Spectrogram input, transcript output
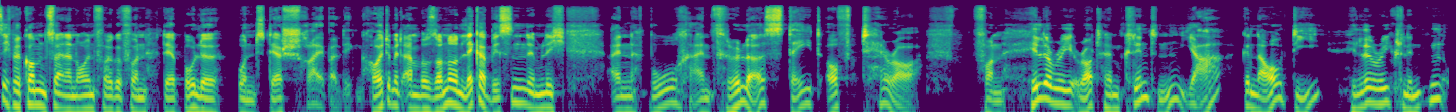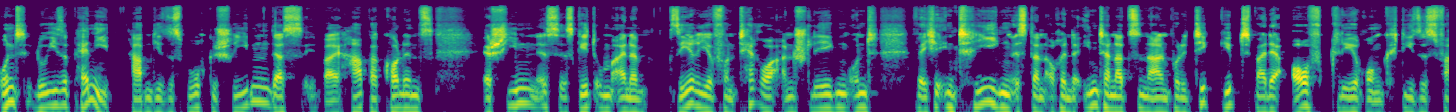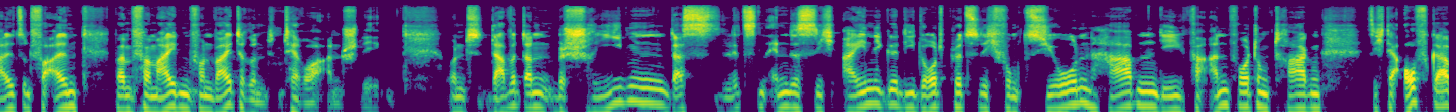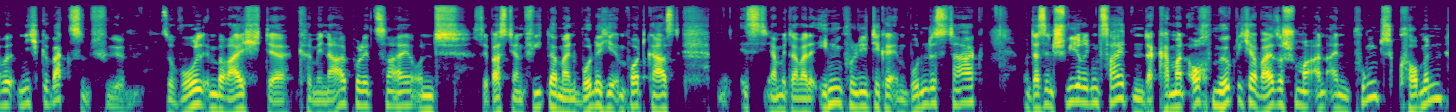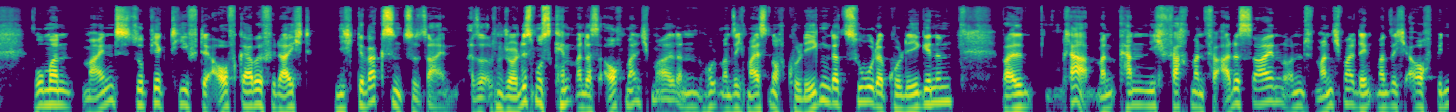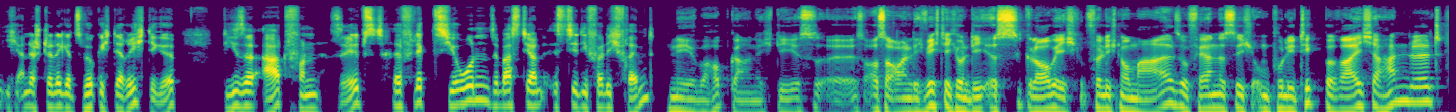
Herzlich willkommen zu einer neuen Folge von Der Bulle und der Schreiberling. Heute mit einem besonderen Leckerbissen, nämlich ein Buch, ein Thriller, State of Terror von Hillary Rodham Clinton. Ja, genau die, Hillary Clinton und Louise Penny haben dieses Buch geschrieben, das bei HarperCollins erschienen ist. Es geht um eine Serie von Terroranschlägen und welche Intrigen es dann auch in der internationalen Politik gibt bei der Aufklärung dieses Falls und vor allem beim Vermeiden von weiteren Terroranschlägen. Und da wird dann beschrieben, dass letzten Endes sich einige, die dort plötzlich Funktion haben, die Verantwortung tragen, sich der Aufgabe nicht gewachsen fühlen sowohl im Bereich der Kriminalpolizei und Sebastian Fiedler, mein Bulle hier im Podcast, ist ja mittlerweile Innenpolitiker im Bundestag und das in schwierigen Zeiten. Da kann man auch möglicherweise schon mal an einen Punkt kommen, wo man meint, subjektiv der Aufgabe vielleicht nicht gewachsen zu sein. Also aus dem Journalismus kennt man das auch manchmal. Dann holt man sich meist noch Kollegen dazu oder Kolleginnen, weil klar, man kann nicht Fachmann für alles sein und manchmal denkt man sich auch, bin ich an der Stelle jetzt wirklich der Richtige? Diese Art von Selbstreflexion, Sebastian, ist dir die völlig fremd? Nee, überhaupt gar nicht. Die ist, äh, ist außerordentlich wichtig und die ist, glaube ich, völlig normal, sofern es sich um Politikbereiche handelt,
